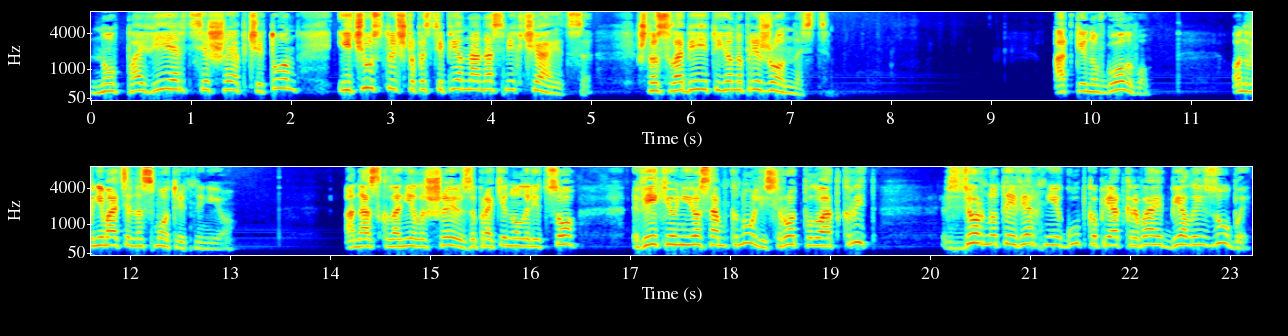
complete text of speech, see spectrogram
но поверьте, — шепчет он, и чувствует, что постепенно она смягчается, что слабеет ее напряженность. Откинув голову, он внимательно смотрит на нее. Она склонила шею, запрокинула лицо, веки у нее сомкнулись, рот полуоткрыт, вздернутая верхняя губка приоткрывает белые зубы,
